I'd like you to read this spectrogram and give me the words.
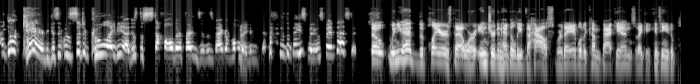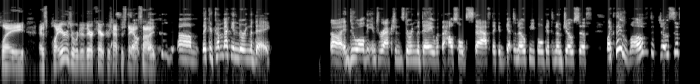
I don't care because it was such a cool idea just to stuff all their friends in this bag of holding and get them into the basement. It was fantastic. So, when you had the players that were injured and had to leave the house, were they able to come back in so they could continue to play as players, or did their characters yes. have to stay so outside? They could, um, they could come back in during the day uh, and do all the interactions during the day with the household staff. They could get to know people, get to know Joseph. Like they loved Joseph.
